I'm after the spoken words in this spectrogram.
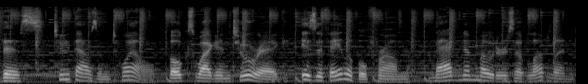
This 2012 Volkswagen Touareg is available from Magnum Motors of Loveland.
